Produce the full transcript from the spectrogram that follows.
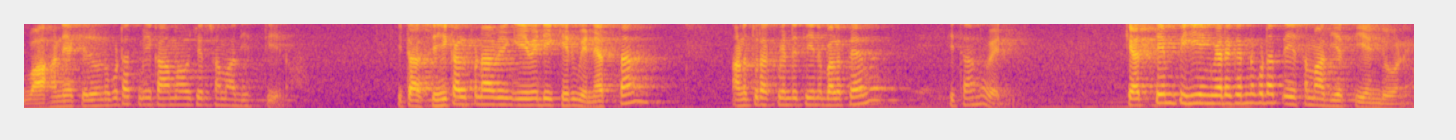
වාහනයක් එලවනකොටත් මේ කාමාවචර සමාධියක් තියෙනවා. ඊට සිහි කල්පනාවෙන් ඒ වැඩේ කෙරුවේ නැත්තම් අනතුරක් වෙන්න තියෙන බලපෑම ඊටාම වැඩි. කැත්තෙන් පිහියෙන් වැඩ කරනකොටත් ඒ සමාධියක් තියෙන්න ඕනේ.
